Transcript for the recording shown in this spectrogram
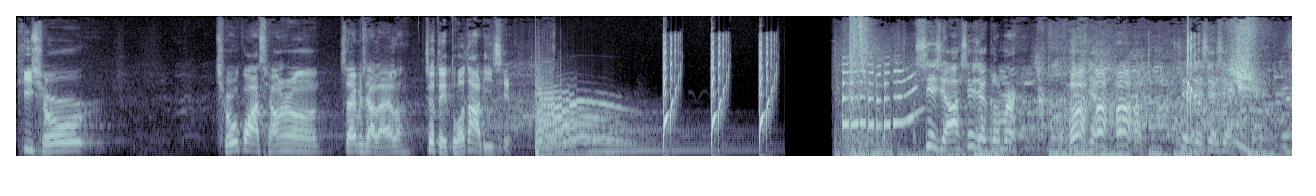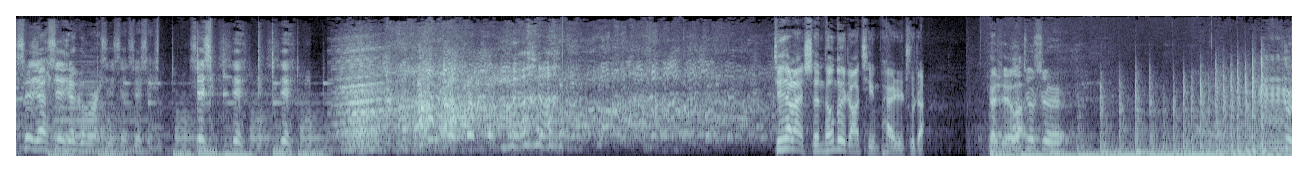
踢球球挂墙上摘不下来了。这得多大力气。谢谢啊谢谢哥们儿。谢谢谢谢谢谢谢谢哥们儿谢谢谢谢谢谢谢谢谢谢。接下来沈腾队长请派人出战。该谁了？就是就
